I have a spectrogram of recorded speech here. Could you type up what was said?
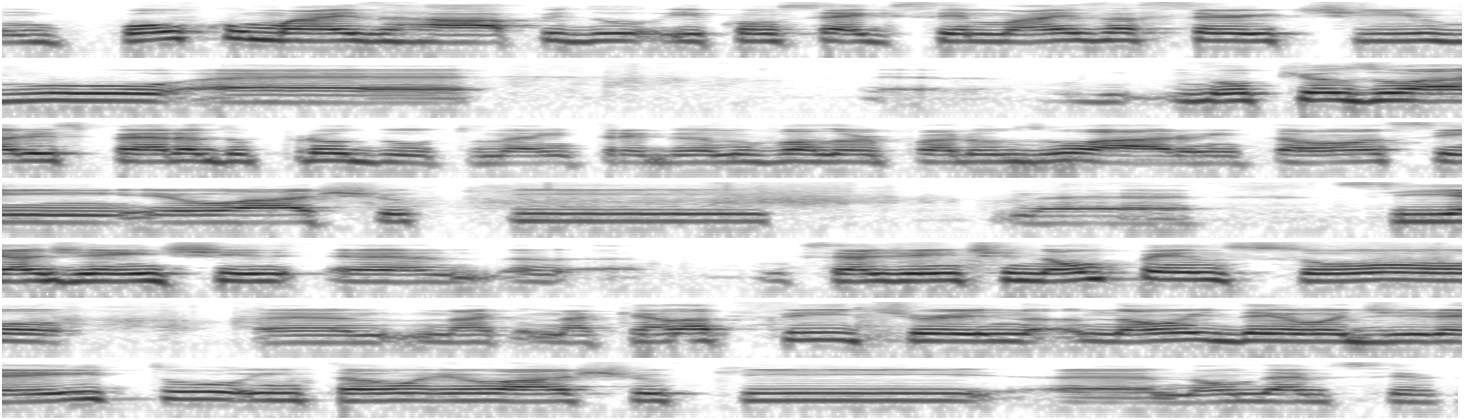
um pouco mais rápido e consegue ser mais assertivo é, é, no que o usuário espera do produto, né? Entregando valor para o usuário. Então, assim, eu acho que né, se a gente é, se a gente não pensou é, na, naquela feature não ideou direito, então eu acho que é, não deve ser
